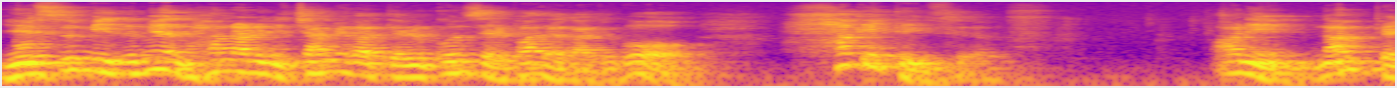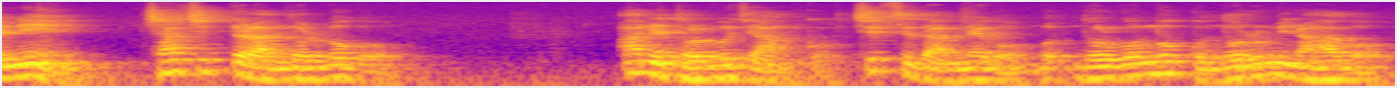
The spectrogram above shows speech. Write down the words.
예수 믿으면 하나님이 자매가 되는 권세를 받아가지고 하게 돼 있어요. 아니 남편이 자식들 안 돌보고 아내 돌보지 않고 집세도 안 내고 뭐, 놀고 먹고 노름이나 하고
